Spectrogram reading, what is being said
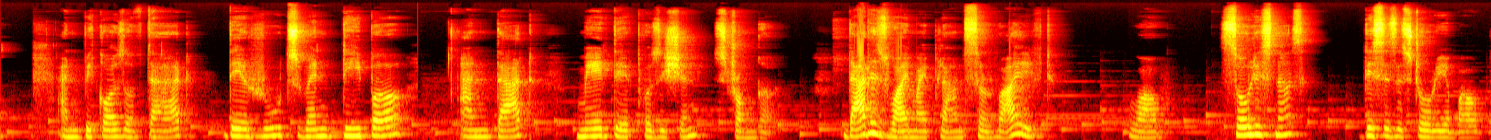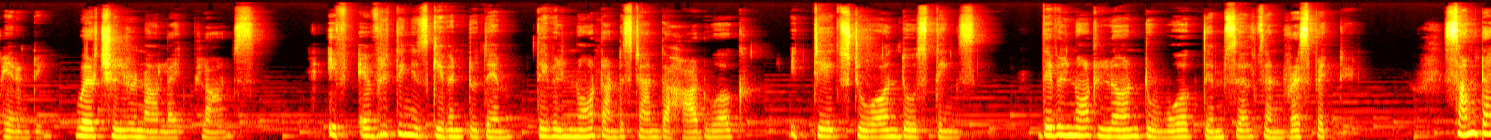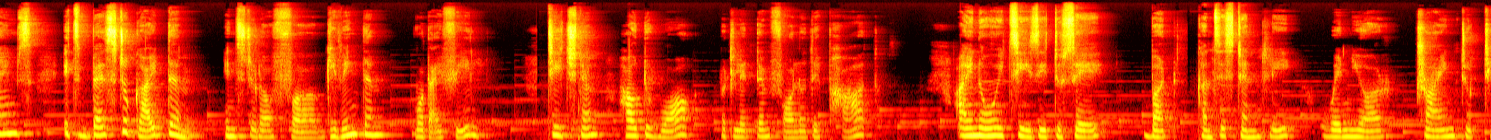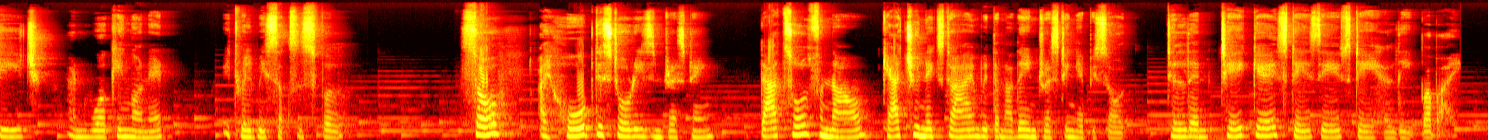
And because of that, their roots went deeper and that made their position stronger. That is why my plants survived. Wow. So, listeners, this is a story about parenting where children are like plants. If everything is given to them, they will not understand the hard work it takes to earn those things they will not learn to work themselves and respect it. Sometimes it's best to guide them instead of uh, giving them what I feel. Teach them how to walk, but let them follow their path. I know it's easy to say, but consistently, when you're trying to teach and working on it, it will be successful. So, I hope this story is interesting that's all for now. Catch you next time with another interesting episode. Till then, take care, stay safe, stay healthy. Bye bye.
